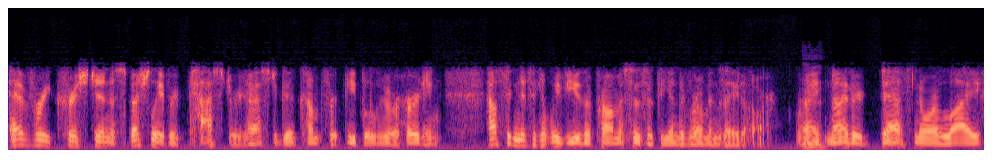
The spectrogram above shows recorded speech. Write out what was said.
every Christian, especially every pastor who has to go comfort people who are hurting, how significant we view the promises at the end of Romans 8 are, right? Mm-hmm. Neither death nor life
